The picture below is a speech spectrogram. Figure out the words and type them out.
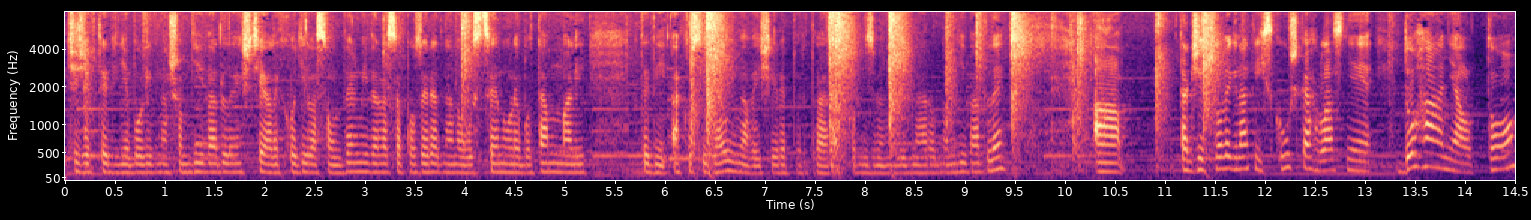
Čiže vtedy neboli v našom divadle ešte, ale chodila som veľmi veľa sa pozerať na novú scénu, lebo tam mali vtedy ako si zaujímavejší repertoár, ako by sme mali v Národnom divadle. A takže človek na tých skúškach vlastne doháňal to,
